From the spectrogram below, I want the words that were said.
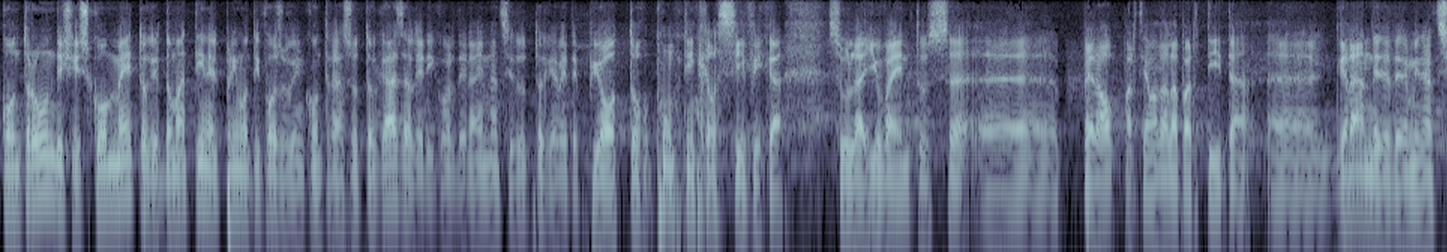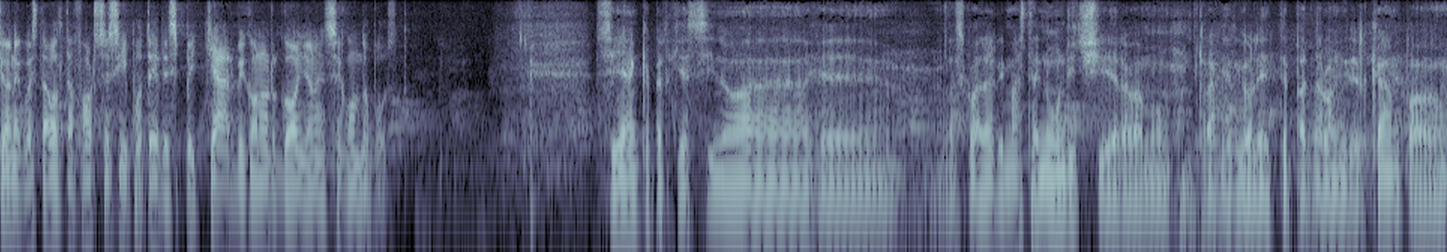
contro 11. Scommetto che domattina il primo tifoso che incontrerà sotto casa le ricorderà innanzitutto che avete più 8 punti in classifica sulla Juventus, eh, però partiamo dalla partita. Eh, grande determinazione, questa volta forse sì, potete specchiarvi con orgoglio nel secondo posto. Sì, anche perché sino a che la squadra è rimasta in 11, eravamo tra virgolette padroni del campo,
